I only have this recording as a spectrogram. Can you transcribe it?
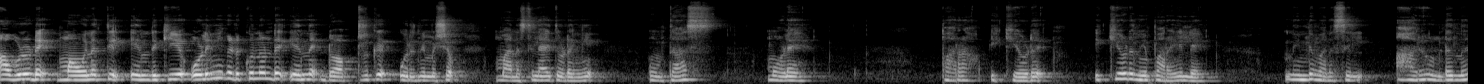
അവളുടെ മൗനത്തിൽ എന്തൊക്കെയോ ഒളിഞ്ഞു കിടക്കുന്നുണ്ട് എന്ന് ഡോക്ടർക്ക് ഒരു നിമിഷം മനസ്സിലായി തുടങ്ങി. മുംതാസ് മോളെ പറ ഇക്കയോട്. ഇക്കയോട് നീ പറയില്ലേ? നിന്റെ മനസ്സിൽ ആരോ ഉണ്ടെന്ന്?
